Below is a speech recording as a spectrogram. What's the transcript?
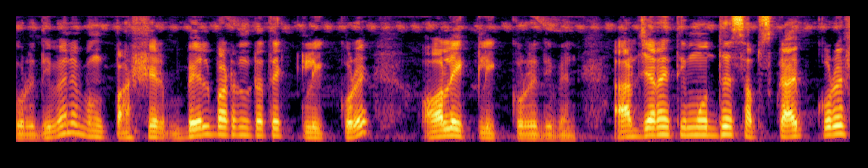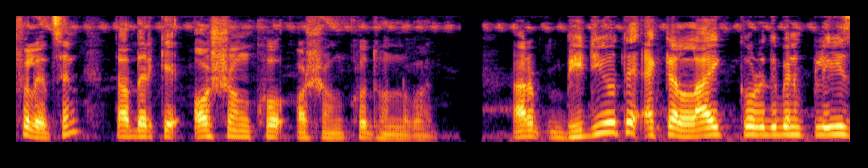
করে দিবেন এবং পাশের বেল বাটনটাতে ক্লিক করে অলে ক্লিক করে দিবেন। আর যারা ইতিমধ্যে সাবস্ক্রাইব করে ফেলেছেন, তাদেরকে অসংখ্য অসংখ্য ধন্যবাদ। আর ভিডিওতে একটা লাইক করে দিবেন প্লিজ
